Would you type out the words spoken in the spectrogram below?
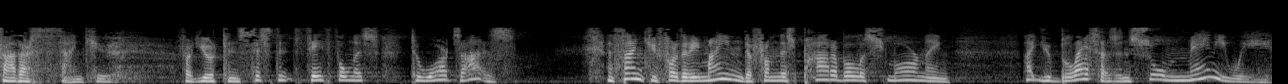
Father, thank you for your consistent faithfulness towards us. And thank you for the reminder from this parable this morning that you bless us in so many ways.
